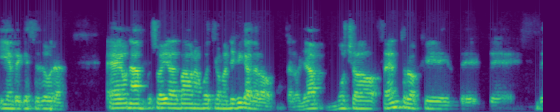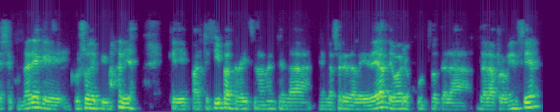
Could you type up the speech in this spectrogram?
y enriquecedora. Es una, soy además una muestra magnífica de los, de los ya muchos centros que de, de secundaria, que incluso de primaria, que participan tradicionalmente en la, en la Feria de la Idea de varios puntos de la, de la provincia.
